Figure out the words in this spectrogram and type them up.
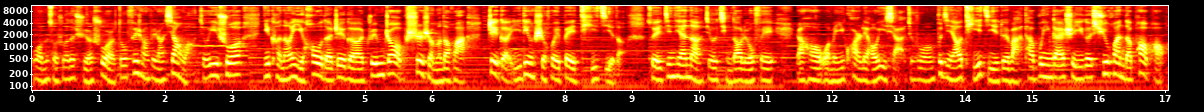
我们所说的学硕，都非常非常向往。就一说你可能以后的这个 dream job 是什么的话，这个一定是会被提及的。所以今天呢，就请到刘飞，然后我们一块儿聊一下。就是我们不仅要提及，对吧？它不应该是一个虚幻的泡泡，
